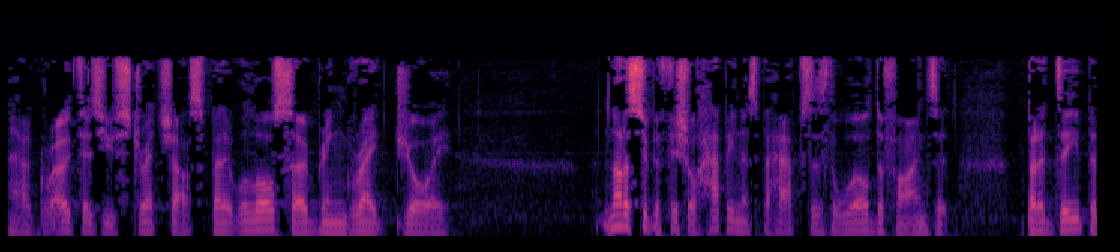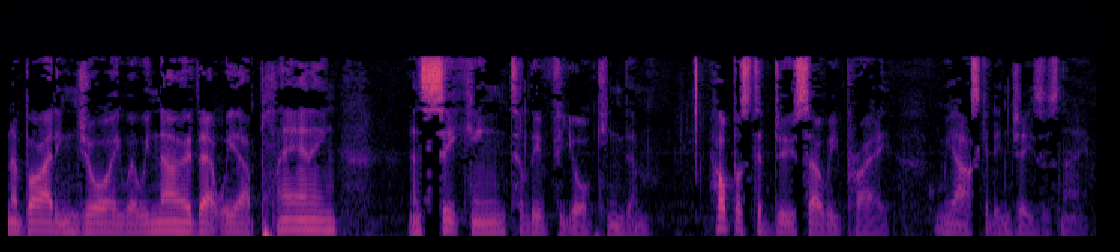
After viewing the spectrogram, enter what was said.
uh, growth as you stretch us, but it will also bring great joy. Not a superficial happiness, perhaps, as the world defines it, but a deep and abiding joy where we know that we are planning and seeking to live for your kingdom. Help us to do so, we pray. And we ask it in Jesus' name.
